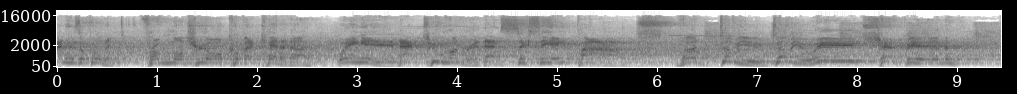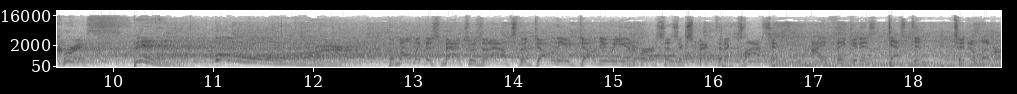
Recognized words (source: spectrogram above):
And his opponent from Montreal, Quebec, Canada, weighing in at 268 pounds, the WWE Champion, Chris Benoit. The moment this match was announced, the WWE Universe has expected a classic. I think it is destined to deliver.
